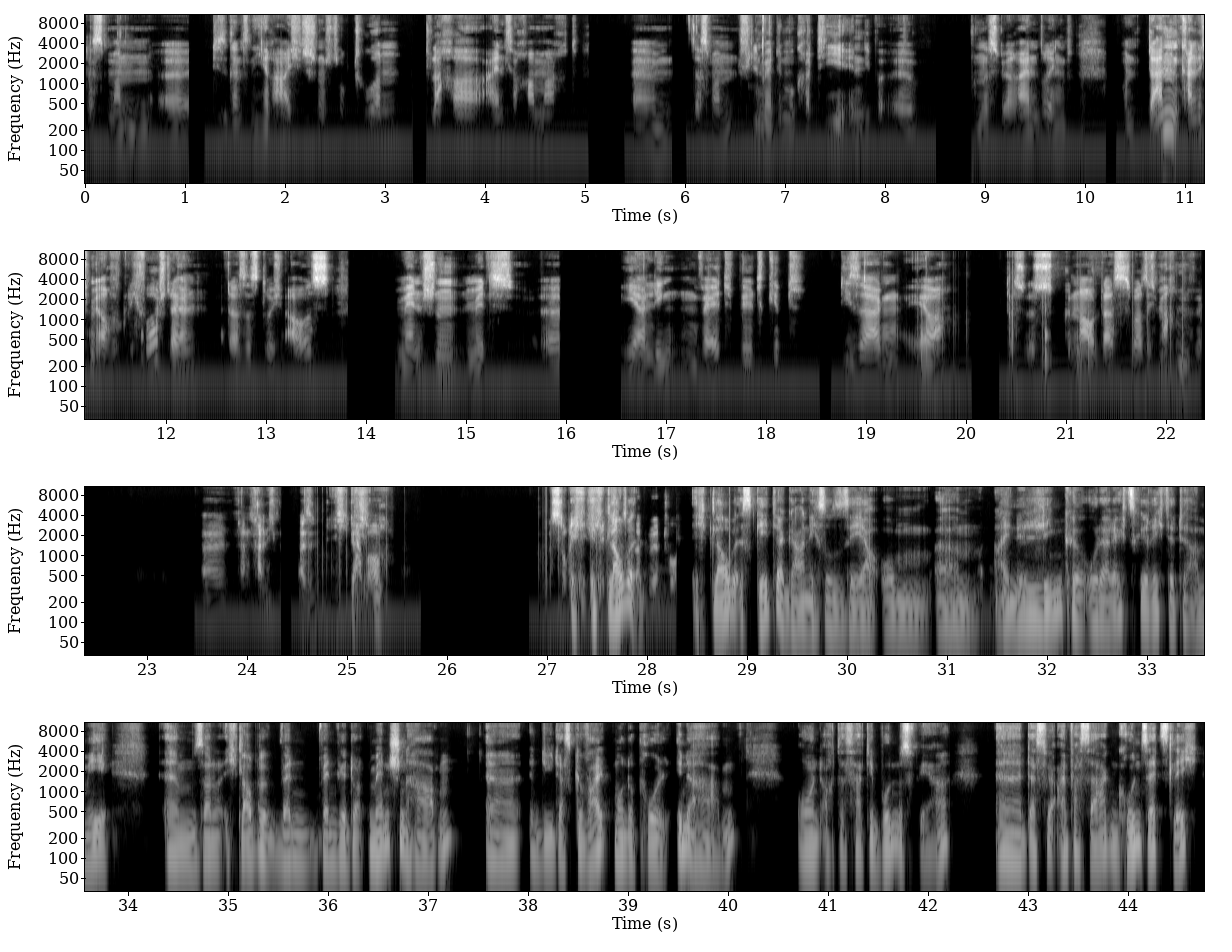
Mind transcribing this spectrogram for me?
Dass man äh, diese ganzen hierarchischen Strukturen flacher, einfacher macht, ähm, dass man viel mehr Demokratie in die äh, Bundeswehr reinbringt. Und dann kann ich mir auch wirklich vorstellen, dass es durchaus Menschen mit äh, eher linken Weltbild gibt, die sagen, ja, das ist genau das, was ich machen will. Äh, dann kann ich, also ich habe auch Sorry, Ich- ich glaube-. Ich glaube, es geht ja gar nicht so sehr um ähm, eine linke oder rechtsgerichtete Armee, ähm, sondern ich glaube, wenn, wenn wir dort Menschen haben, äh, die das Gewaltmonopol innehaben, und auch das hat die Bundeswehr, äh, dass wir einfach sagen, grundsätzlich,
